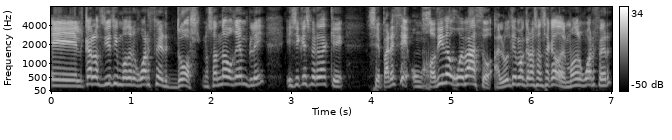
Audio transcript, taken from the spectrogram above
El Call of Duty Modern Warfare 2. Nos han dado gameplay y sí que es verdad que se parece un jodido huevazo al último que nos han sacado del Modern Warfare.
